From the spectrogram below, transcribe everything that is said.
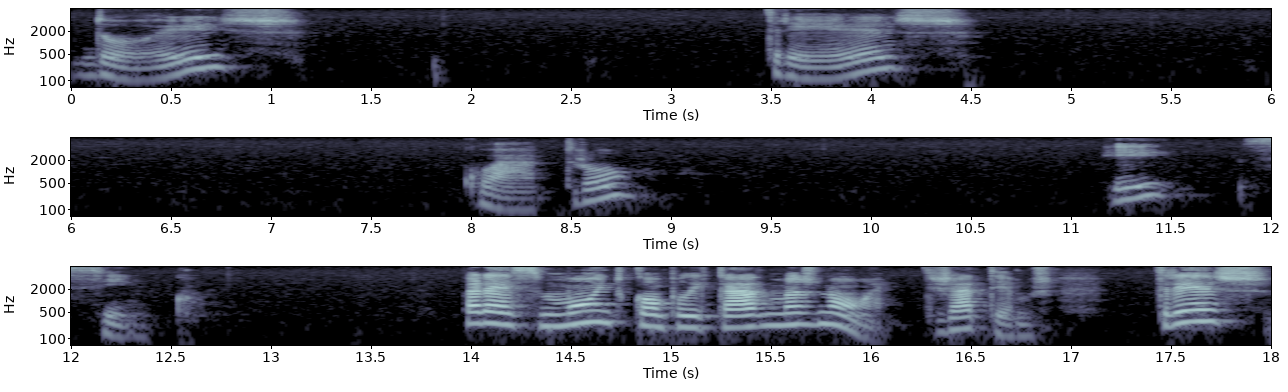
dois, três, quatro e cinco. Parece muito complicado, mas não é. Já temos três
